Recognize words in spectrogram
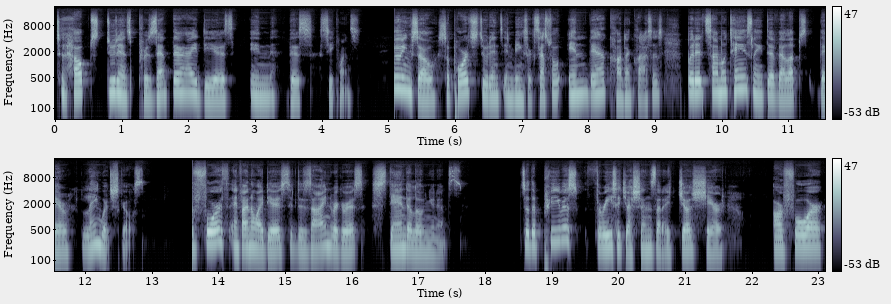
to help students present their ideas in this sequence. Doing so supports students in being successful in their content classes, but it simultaneously develops their language skills. The fourth and final idea is to design rigorous standalone units. So, the previous three suggestions that I just shared are for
